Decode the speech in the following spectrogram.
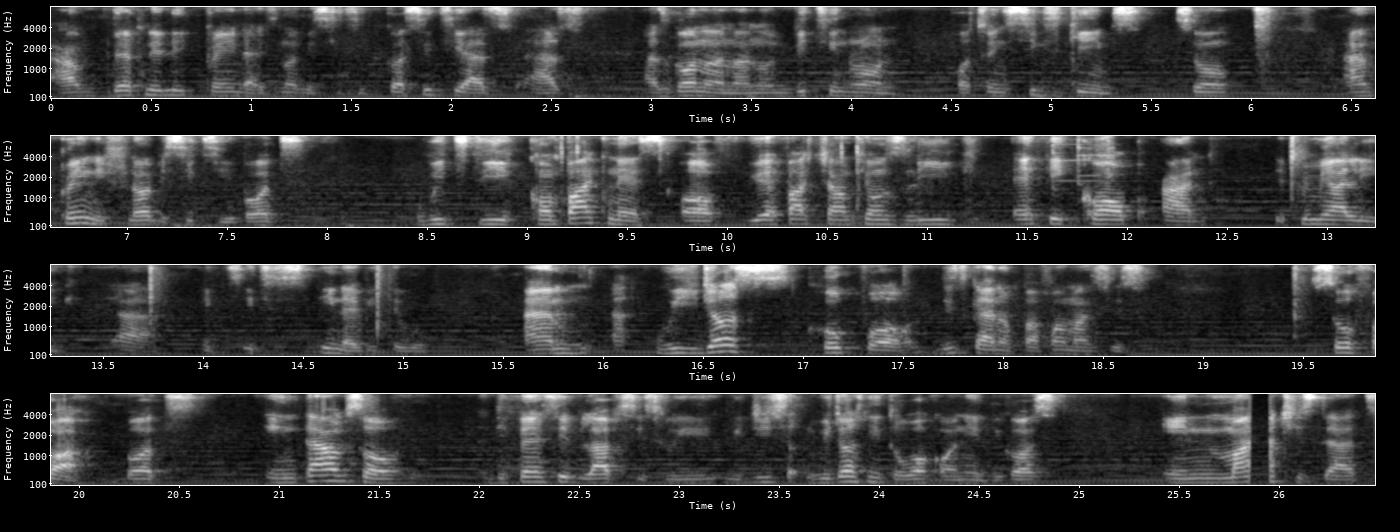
I'm definitely praying that it's not the City because City has has has gone on an unbeaten run for 26 games. So I'm praying it should not be City. But with the compactness of UEFA Champions League, FA Cup, and the Premier League, yeah, it, it is inevitable. Um, we just hope for this kind of performances so far. But in terms of defensive lapses, we, we just we just need to work on it because in matches that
